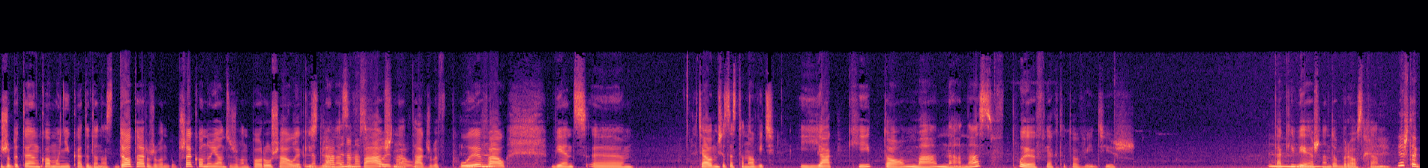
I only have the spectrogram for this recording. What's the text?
żeby ten komunikat do nas dotarł, żeby on był przekonujący, żeby on poruszał żeby jakieś dla nas, nas ważne, wpływał. tak, żeby wpływał. Mhm. Więc y, chciałabym się zastanowić, jaki to ma na nas wpływ. Jak ty to widzisz? Taki mm. wiesz, na dobrostan. Wiesz, tak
